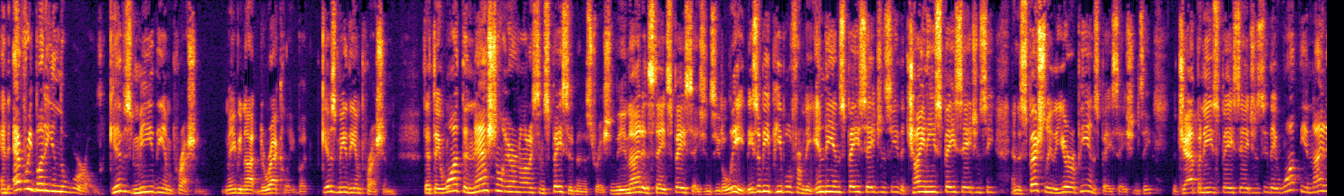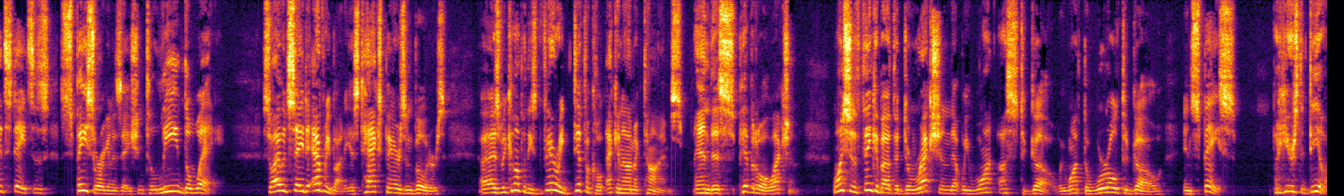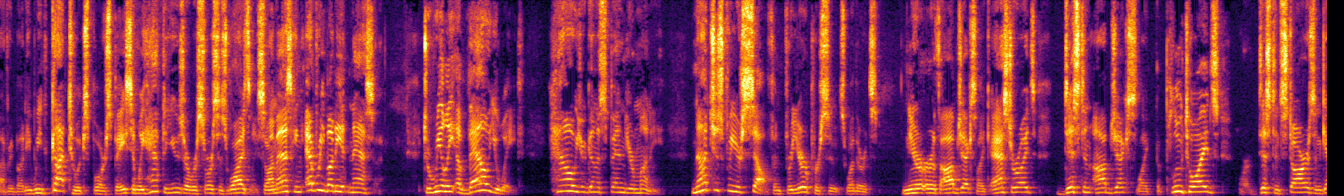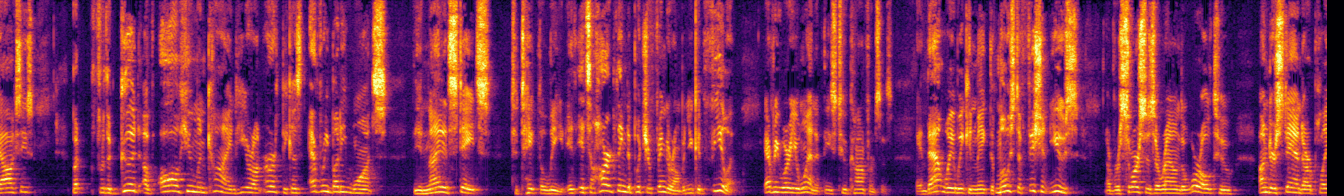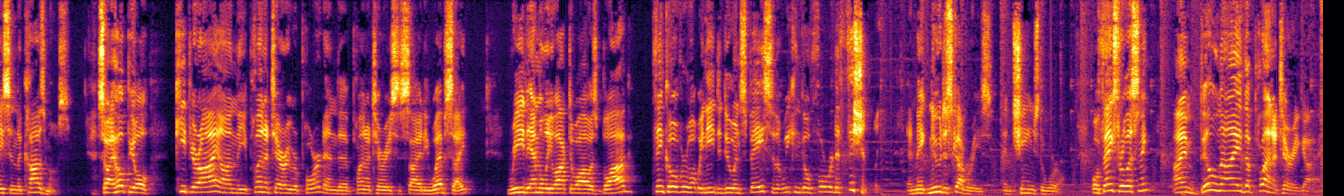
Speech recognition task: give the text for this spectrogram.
And everybody in the world gives me the impression, maybe not directly, but gives me the impression that they want the National Aeronautics and Space Administration, the United States Space Agency, to lead. These would be people from the Indian Space Agency, the Chinese Space Agency, and especially the European Space Agency, the Japanese Space Agency. They want the United States' space organization to lead the way. So I would say to everybody, as taxpayers and voters, uh, as we come up with these very difficult economic times and this pivotal election, I want you to think about the direction that we want us to go. We want the world to go in space. But here's the deal, everybody. We've got to explore space and we have to use our resources wisely. So I'm asking everybody at NASA to really evaluate how you're going to spend your money, not just for yourself and for your pursuits, whether it's near Earth objects like asteroids, distant objects like the Plutoids or distant stars and galaxies, but for the good of all humankind here on Earth because everybody wants the United States to take the lead. It, it's a hard thing to put your finger on, but you could feel it everywhere you went at these two conferences. And that way we can make the most efficient use of resources around the world to understand our place in the cosmos. So I hope you'll Keep your eye on the Planetary Report and the Planetary Society website. Read Emily Lakdawalla's blog. Think over what we need to do in space so that we can go forward efficiently and make new discoveries and change the world. Well, thanks for listening. I'm Bill Nye, the Planetary Guy.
